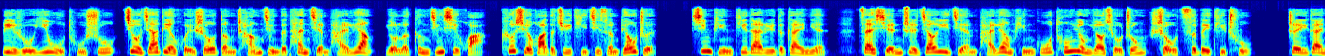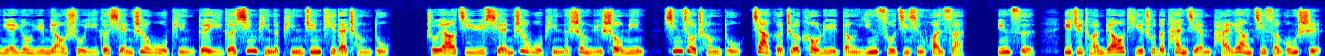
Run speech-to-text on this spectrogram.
例如衣物、图书、旧家电回收等场景的碳减排量，有了更精细化、科学化的具体计算标准。新品替代率的概念在闲置交易减排量评估通用要求中首次被提出。这一概念用于描述一个闲置物品对一个新品的平均替代程度。主要基于闲置物品的剩余寿命、新旧程度、价格折扣率等因素进行换算。因此，依据团标提出的碳减排量计算公式，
